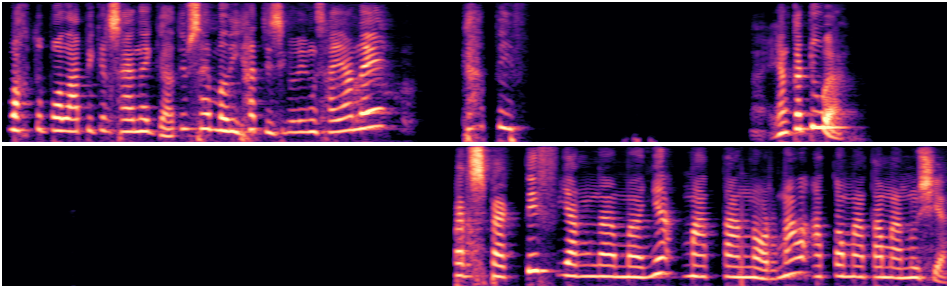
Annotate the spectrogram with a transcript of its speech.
Waktu pola pikir saya negatif, saya melihat di sekeliling saya negatif. Nah, yang kedua, perspektif yang namanya mata normal atau mata manusia.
